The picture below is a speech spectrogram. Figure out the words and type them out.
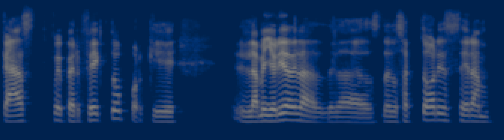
cast fue perfecto porque la mayoría de, la, de, las, de, los actores eran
